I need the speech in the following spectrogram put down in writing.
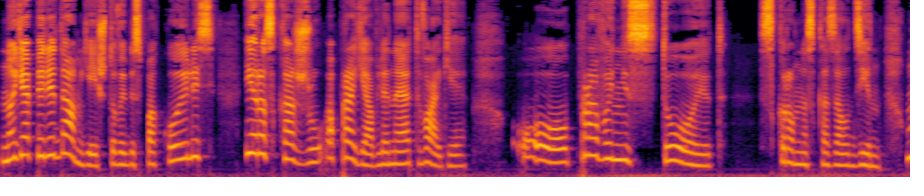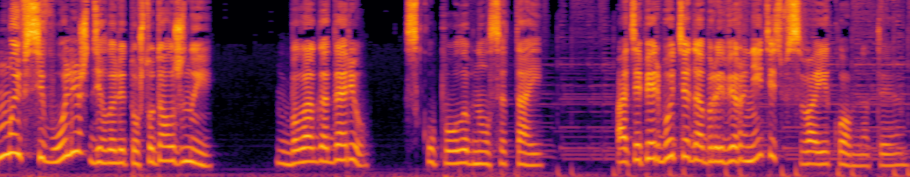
Но я передам ей, что вы беспокоились, и расскажу о проявленной отваге. «О, право не стоит», — скромно сказал Дин. «Мы всего лишь делали то, что должны». «Благодарю», — скупо улыбнулся Тай. «А теперь будьте добры, вернитесь в свои комнаты».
